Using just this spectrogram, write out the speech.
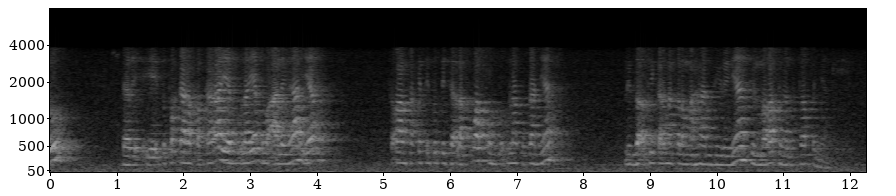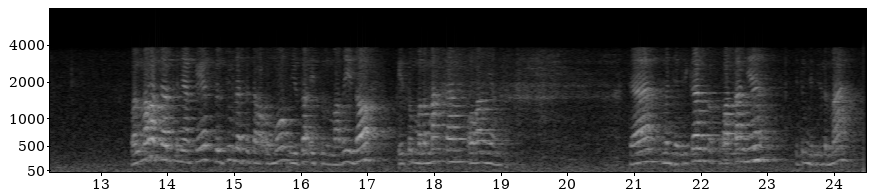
itu dari yaitu perkara-perkara yang layak wa alaiha yang seorang sakit itu tidaklah kuat untuk melakukannya lidhafi karena kelemahan dirinya bil marad dengan sebab penyakit. Wal marad dan penyakit bil jumlah secara umum yudha'iful maridah itu melemahkan orang yang dan menjadikan kekuatannya itu menjadi lemah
